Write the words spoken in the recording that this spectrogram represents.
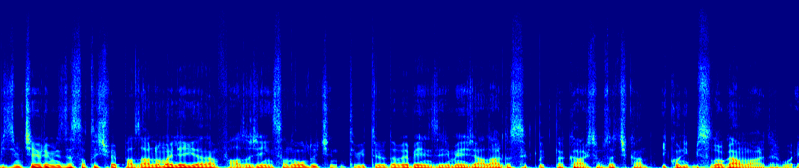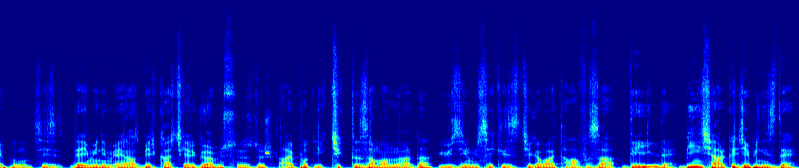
Bizim çevremizde satış ve pazarlama ile ilgilenen fazlaca insan olduğu için Twitter'da ve benzeri mecralarda sıklıkla karşımıza çıkan ikonik bir slogan vardır bu Apple'ın. Siz de eminim en az birkaç kere görmüşsünüzdür. iPod ilk çıktığı zamanlarda 128 GB hafıza değil de 1000 şarkı cebinizde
